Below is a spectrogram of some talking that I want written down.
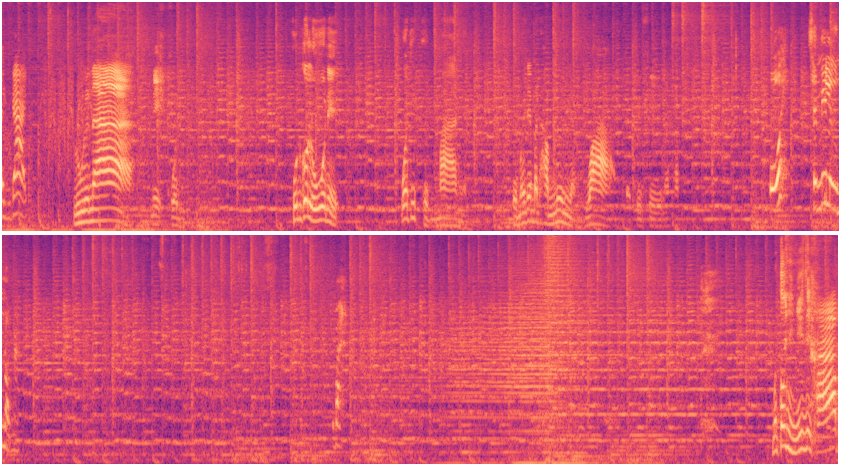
ลีลาอยู่ได้ รู้เลยนะนี่คุณ คุณก็รู้นี่ ว่าที่ผมมาเนี่ย ผมไม่ได้มาทำเรื่องอย่างว่าแต่ฟรีๆนะครับ โอ๊ย ฉันไม่ลืมหรอกนะ ไป มันต้องอย่างนี้สิครับ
